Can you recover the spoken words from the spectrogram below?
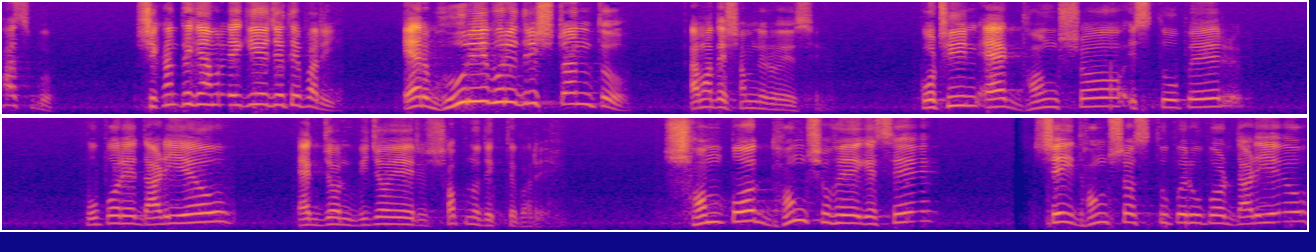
হাসব। সেখান থেকে আমরা এগিয়ে যেতে পারি। এর ভুরি ভুরি দৃষ্টান্ত আমাদের সামনে রয়েছে। কঠিন এক ধ্বংস স্তূপের উপরে দাঁড়িয়েও একজন বিজয়ের স্বপ্ন দেখতে পারে। সম্পদ ধ্বংস হয়ে গেছে, সেই ধ্বংস স্তূপের উপর দাঁড়িয়েও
